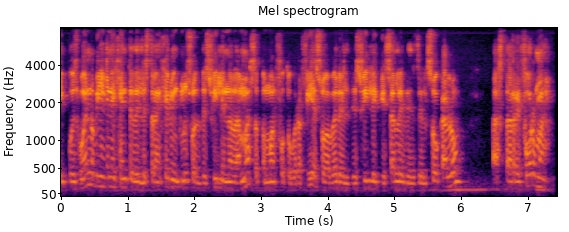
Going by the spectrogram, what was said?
Y pues bueno, viene gente del extranjero incluso al desfile nada más, a tomar fotografías o a ver el desfile que sale desde el Zócalo hasta Reforma.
